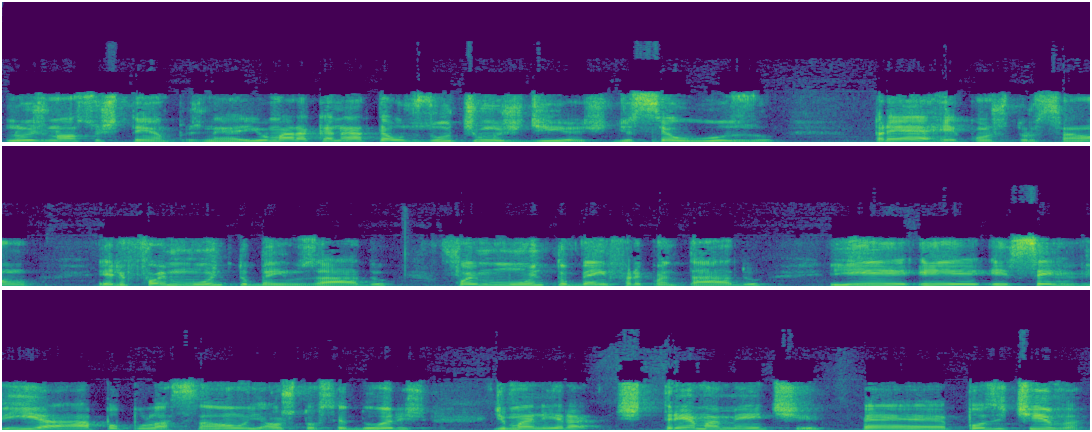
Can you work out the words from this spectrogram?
nos nossos tempos, né? E o Maracanã, até os últimos dias de seu uso pré-reconstrução, ele foi muito bem usado, foi muito bem frequentado e, e, e, servia à população e aos torcedores de maneira extremamente é, positiva.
